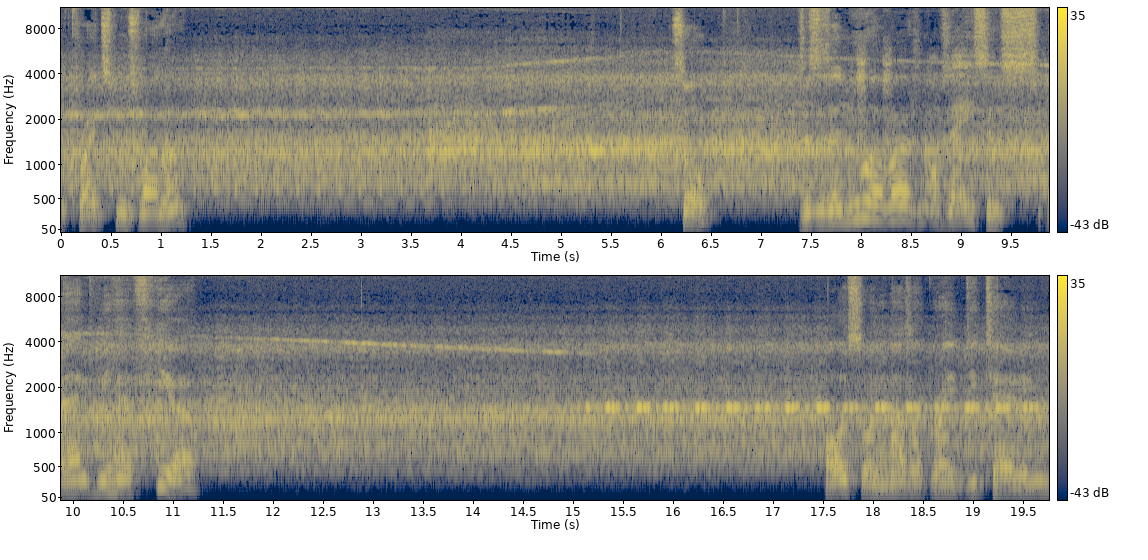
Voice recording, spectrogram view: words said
a quite smooth runner. So, this is a newer version of the Aces and we have here also another great detailing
